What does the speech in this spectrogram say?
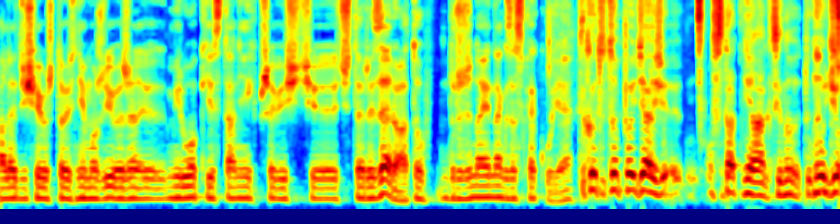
ale dzisiaj już to jest niemożliwe, że Milwaukee jest w stanie ich przewieźć e, 4-0, a to drużyna jednak zaskakuje. Tylko to, co powiedziałeś, e, ostatnia akcja, no tu No, chodzi o...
